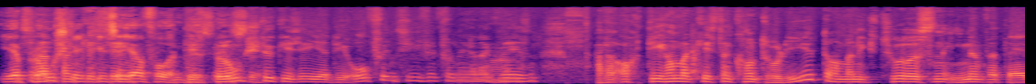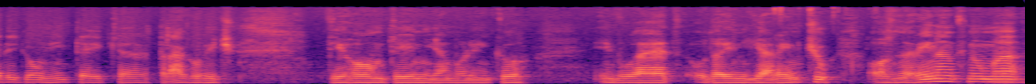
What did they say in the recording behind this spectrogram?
Ihr Prunkstück ist eher vorne. Das, das Prunkstück ist eher die Offensive von einer mhm. gewesen. Aber auch die haben wir gestern kontrolliert, da haben wir nichts zulassen. Innenverteidigung, Hinterecker, Dragovic, die haben den Jamolenko in Wahrheit oder in Jaremczuk aus dem Rennen genommen.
